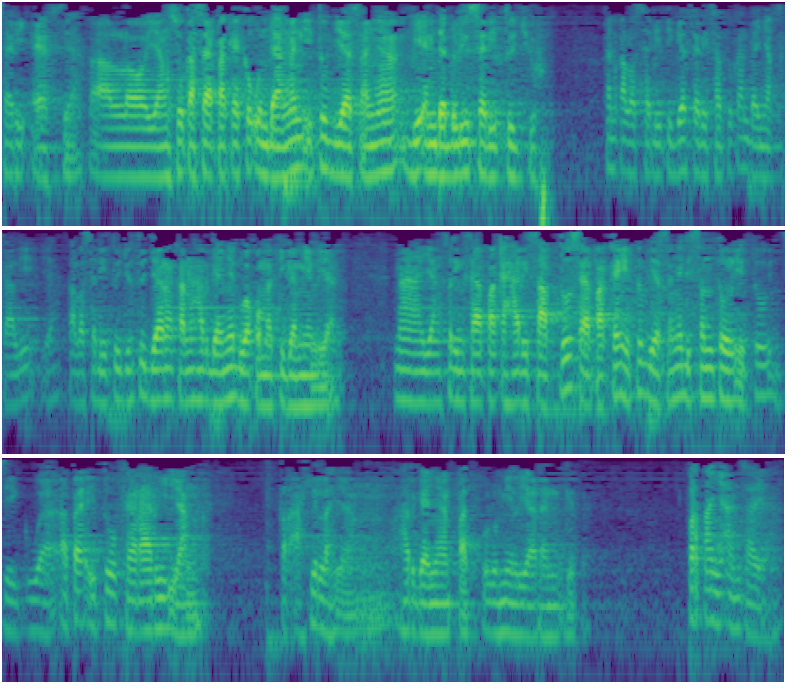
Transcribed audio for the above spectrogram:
seri S ya. Kalau yang suka saya pakai ke undangan itu biasanya BMW seri 7. Kan kalau seri 3, seri 1 kan banyak sekali ya. Kalau seri 7 itu jarang karena harganya 2,3 miliar. Nah, yang sering saya pakai hari Sabtu saya pakai itu biasanya disentul itu Jaguar apa itu Ferrari yang terakhir lah yang harganya 40 miliaran gitu. Pertanyaan saya,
